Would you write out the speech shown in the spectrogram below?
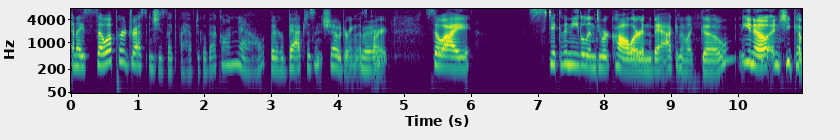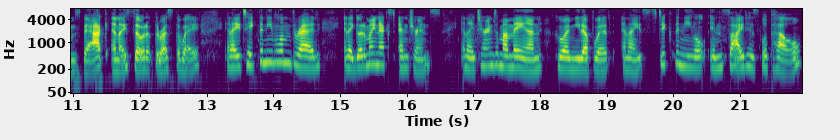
And I sew up her dress, and she's like, I have to go back on now, but her back doesn't show during this Right. part. So I stick the needle into her collar in the back, and I'm like, go, you know, and she comes back, and I sew it up the rest of the way. And I take the needle and thread, and I go to my next entrance, and I turn to my man who I meet up with, and I stick the needle inside his lapel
